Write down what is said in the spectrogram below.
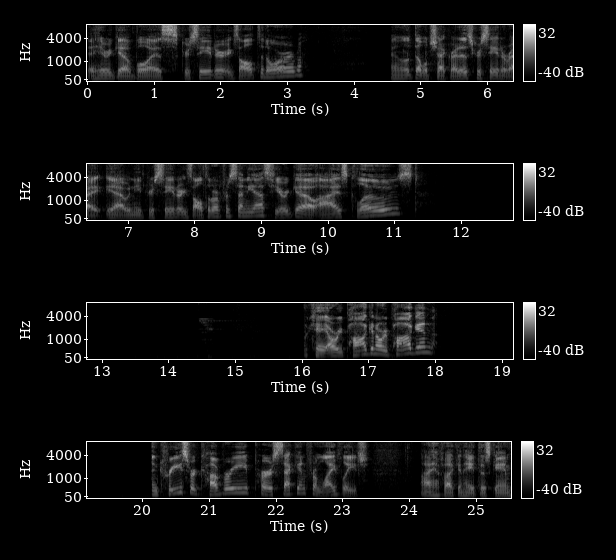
Okay, here we go, boys. Crusader Exalted Orb. And we'll double check, right? It is Crusader, right? Yeah, we need Crusader Exalted Orb for SNES. Here we go. Eyes closed. Okay, are we pogging? Are we pogging? Increase recovery per second from Life Leech. I fucking hate this game.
